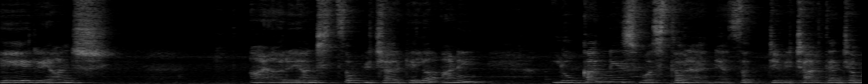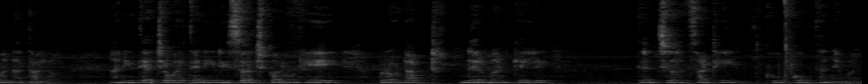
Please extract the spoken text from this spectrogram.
हे रियांश रियांशचं विचार केलं आणि लोकांनी स्वस्थ राहण्याचं जे विचार त्यांच्या मनात आलं. आणि त्याच्यावर त्यांनी रिसर्च करून हे प्रॉडक्ट निर्माण केले. त्यांच्यासाठी खूप खूप धन्यवाद.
